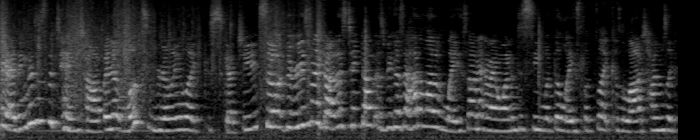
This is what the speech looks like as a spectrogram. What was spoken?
Okay, I think this is the tank top, and it looks really like sketchy. So the reason I got this tank top is because it had a lot of lace on it, and I wanted to see what the lace looked like, because a lot of times like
